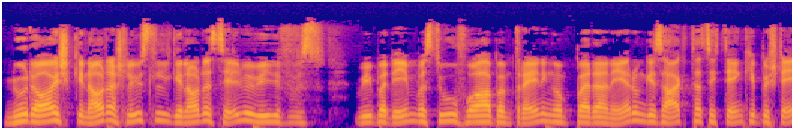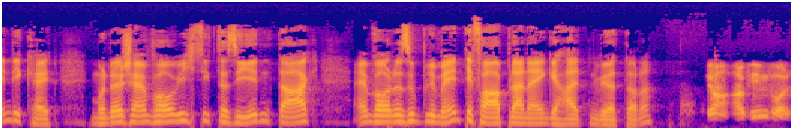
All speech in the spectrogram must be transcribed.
Nur da ist genau der Schlüssel, genau dasselbe wie wie bei dem, was du vorher beim Training und bei der Ernährung gesagt hast, ich denke Beständigkeit. Ich da ist einfach auch wichtig, dass jeden Tag einfach der Supplemente-Fahrplan eingehalten wird, oder? Ja, auf jeden Fall.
